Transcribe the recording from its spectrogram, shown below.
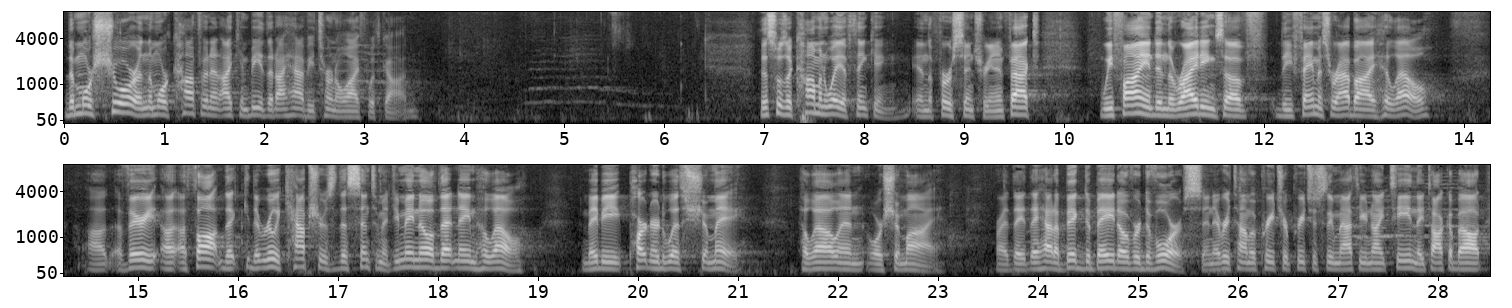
the more sure and the more confident i can be that i have eternal life with god This was a common way of thinking in the first century. And in fact, we find in the writings of the famous Rabbi Hillel uh, a, very, uh, a thought that, that really captures this sentiment. You may know of that name Hillel, maybe partnered with Shammai, Hillel and, or Shammai. Right? They, they had a big debate over divorce, and every time a preacher preaches through Matthew 19, they talk about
